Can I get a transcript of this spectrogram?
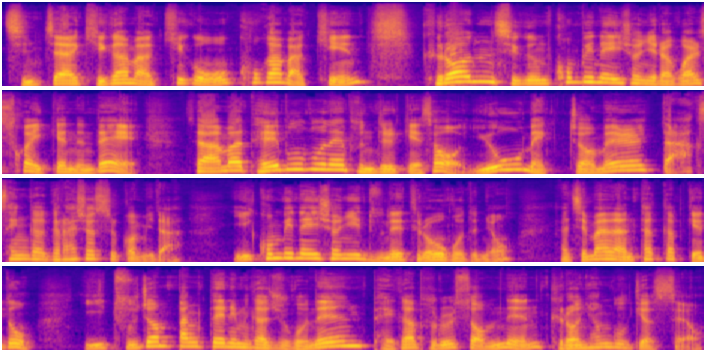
진짜 기가 막히고 코가 막힌 그런 지금 콤비네이션이라고 할 수가 있겠는데 자, 아마 대부분의 분들께서 요 맥점을 딱 생각을 하셨을 겁니다. 이 콤비네이션이 눈에 들어오거든요. 하지만 안타깝게도 이 두 점 빵 때림 가지고는 배가 부를 수 없는 그런 형국이었어요.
